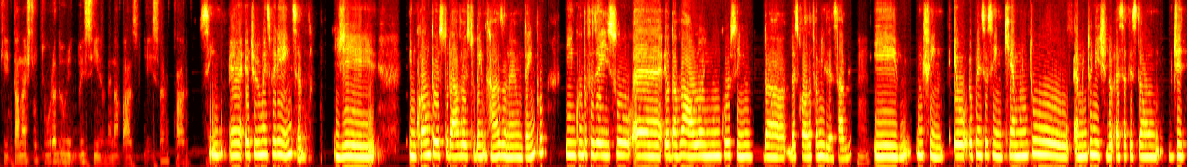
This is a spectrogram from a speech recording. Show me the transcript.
que está na estrutura do, do ensino né na base e isso é claro sim é, eu tive uma experiência de enquanto eu estudava eu estudei em casa né um tempo e enquanto eu fazia isso é, eu dava aula em um cursinho da, da escola da família, sabe? Hum. E, enfim, eu, eu penso assim que é muito é muito nítido essa questão de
